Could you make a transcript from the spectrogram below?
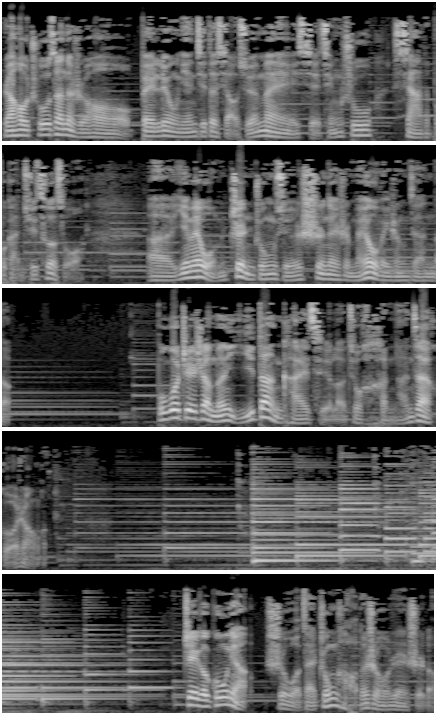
然后初三的时候，被六年级的小学妹写情书，吓得不敢去厕所。呃，因为我们镇中学室内是没有卫生间的。不过这扇门一旦开启了，就很难再合上了。这个姑娘是我在中考的时候认识的，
